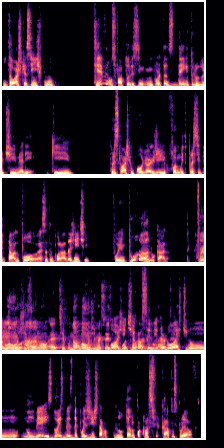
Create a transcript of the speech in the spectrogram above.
Então eu acho que assim, tipo, teve uns fatores im- importantes dentro do time ali que por isso que eu acho que o Paul George foi muito precipitado. Pô, essa temporada a gente foi empurrando, cara. Foi Foi longe, foi empurrando. longe. É, tipo, não longe, mas fez Pô, a gente chegou a ser líder do. Oeste num, num mês, dois meses depois a gente tava lutando pra classificar pros playoffs.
